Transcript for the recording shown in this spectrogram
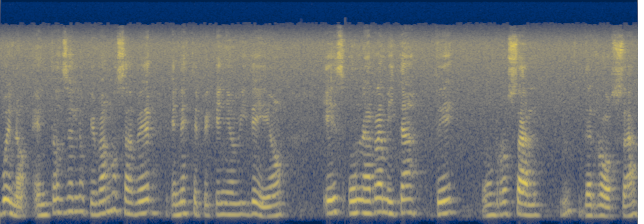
Bueno, entonces lo que vamos a ver en este pequeño video es una ramita de un rosal de rosa,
